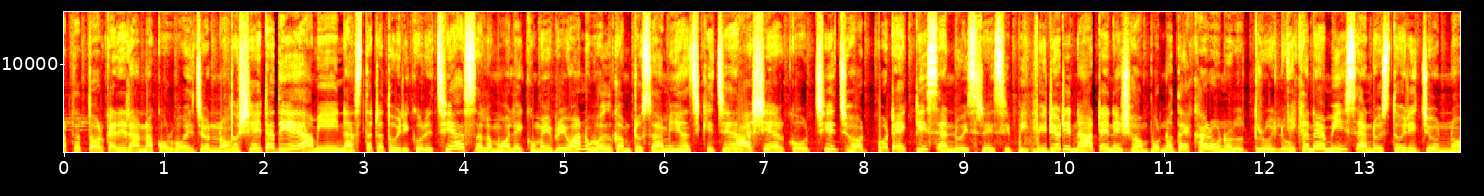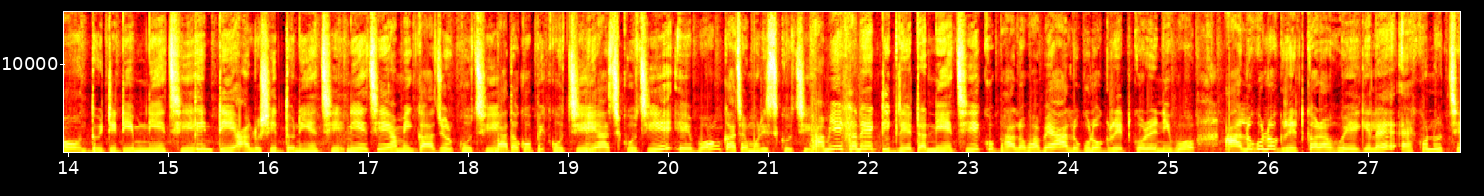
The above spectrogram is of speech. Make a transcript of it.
অর্থাৎ তরকারি রান্না করব এই জন্য। তো সেটা দিয়ে আমি এই নাস্তাটা তৈরি করেছি। আসসালামু আলাইকুম, এভরিওয়ান। ওয়েলকাম টু সামিহাজ কিচেন। আর শেয়ার করছি ঝটপট একটি স্যান্ডউইচ রেসিপি। ভিডিওটি না টেনে সম্পূর্ণ দেখার অনুরোধ রইল। এখানে আমি স্যান্ডউইচ তৈরির জন্য দুইটি ডিম নিয়েছি, তিনটি আলু সিদ্ধ নিয়েছি। নিয়েছি আমি গাজর কুচি, বাঁধাকপি কুচি, পেঁয়াজ কুচি এবং কাঁচামরিচ কুচি। আমি এখানে একটি গ্রেটার নিয়েছি, খুব ভালোভাবে আলুগুলো গ্রেট করে নিব। আলুগুলো গ্রেট করা হয়ে গেলে এখন হচ্ছে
